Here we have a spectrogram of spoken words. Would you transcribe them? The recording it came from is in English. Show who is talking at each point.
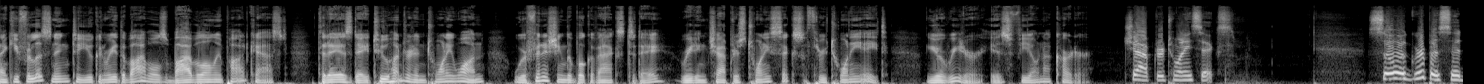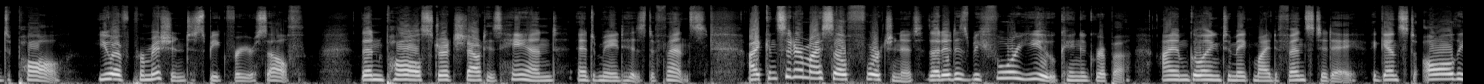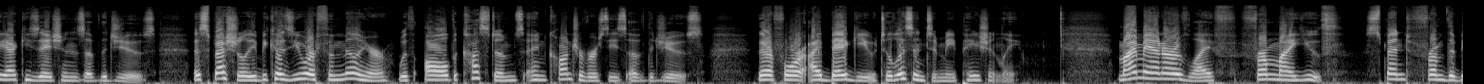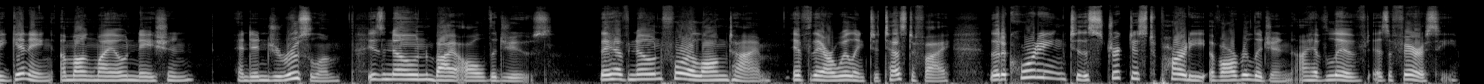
Speaker 1: Thank you for listening to You Can Read the Bible's Bible Only podcast. Today is day 221. We're finishing the book of Acts today, reading chapters 26 through 28. Your reader is Fiona Carter.
Speaker 2: Chapter 26 So Agrippa said to Paul, You have permission to speak for yourself. Then Paul stretched out his hand and made his defense. I consider myself fortunate that it is before you, King Agrippa, I am going to make my defense today against all the accusations of the Jews, especially because you are familiar with all the customs and controversies of the Jews. Therefore, I beg you to listen to me patiently. My manner of life, from my youth, spent from the beginning among my own nation and in Jerusalem, is known by all the Jews. They have known for a long time, if they are willing to testify, that according to the strictest party of our religion I have lived as a Pharisee.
